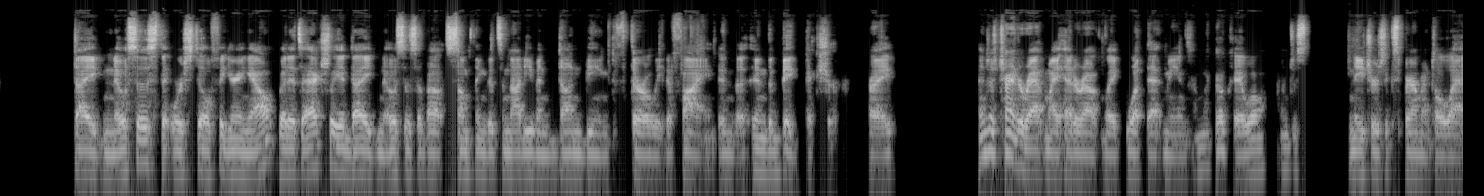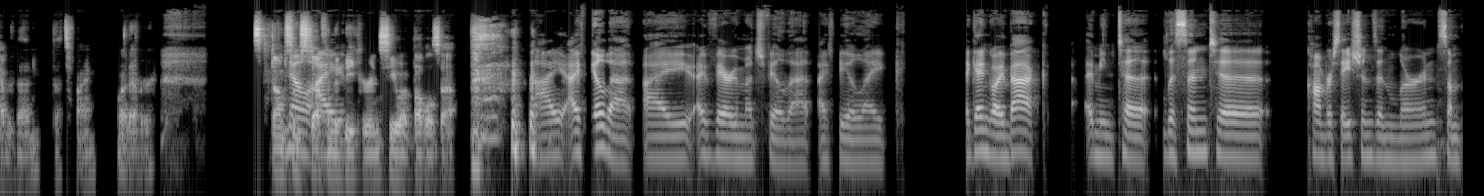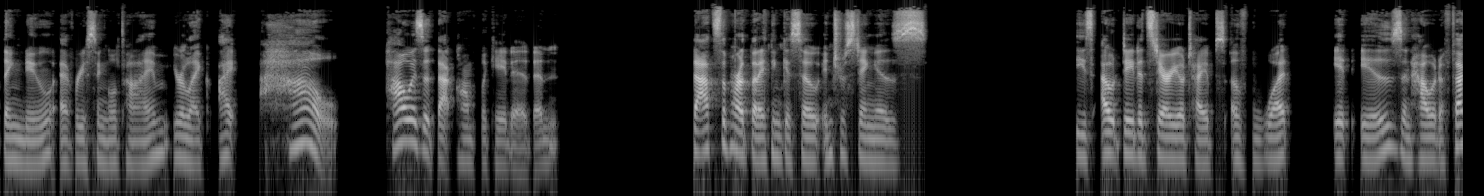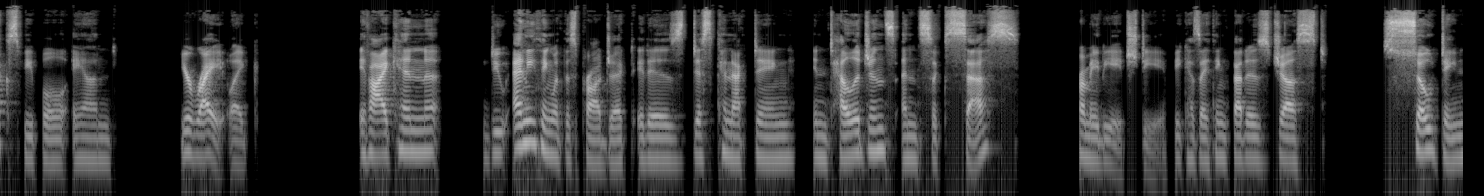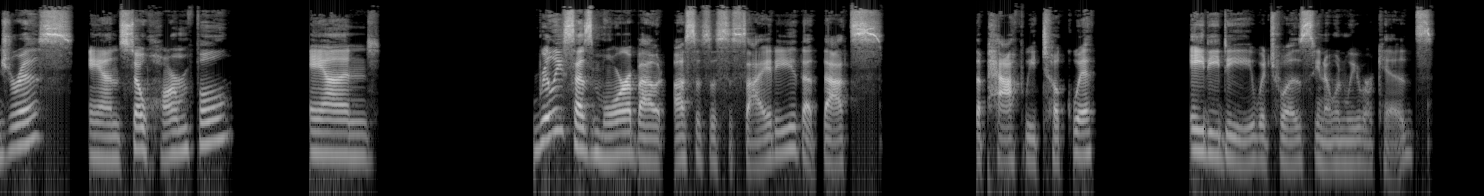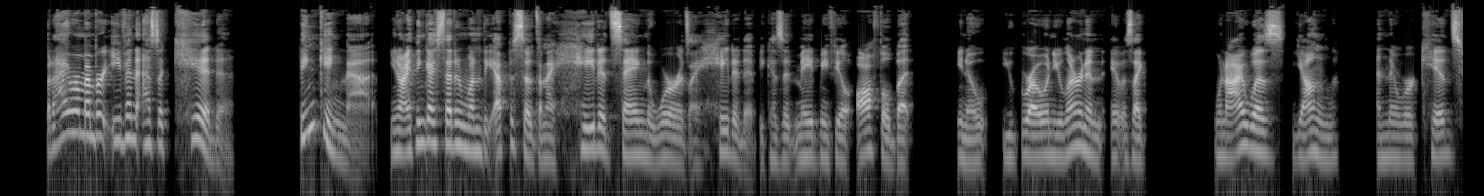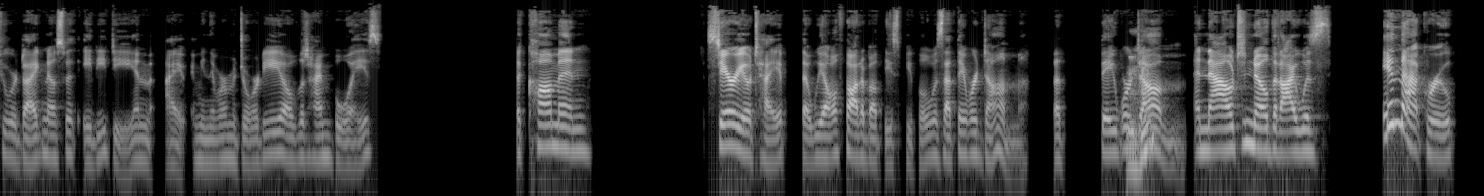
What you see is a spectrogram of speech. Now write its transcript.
diagnosis that we're still figuring out, but it's actually a diagnosis about something that's not even done being thoroughly defined in the in the big picture, right? And just trying to wrap my head around like what that means. I'm like, okay, well, I'm just nature's experimental lab then. That's fine. Whatever. Let's dump no, some stuff I, in the beaker and see what bubbles up. I I feel that. I I very much feel that. I feel like again going back, I mean to listen to conversations and learn something new every single time. You're like, I how? How is it that complicated? And that's the part that I think is so interesting is these outdated stereotypes of what it is and how it affects people and you're right like if i can do anything with this project, it is disconnecting intelligence and success from ADHD because I think that is just so dangerous and so harmful and really says more about us as a society that that's the path we took with ADD, which was, you know, when we were kids. But I remember even as a kid, thinking that. You know, I think I said in one of the episodes, and I hated saying the words, I hated it because it made me feel awful. But, you know, you grow and you learn. And it was like when I was young and there were kids who were diagnosed with ADD, and I, I mean, they were majority all the time boys. The common stereotype that we all thought about these people was that they were dumb, they were mm-hmm. dumb. And now to know that I was in that group,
